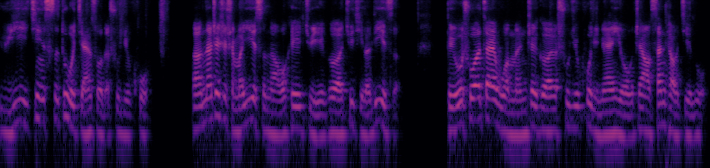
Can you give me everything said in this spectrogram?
语义近似度检索的数据库。呃，那这是什么意思呢？我可以举一个具体的例子，比如说在我们这个数据库里面有这样三条记录，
